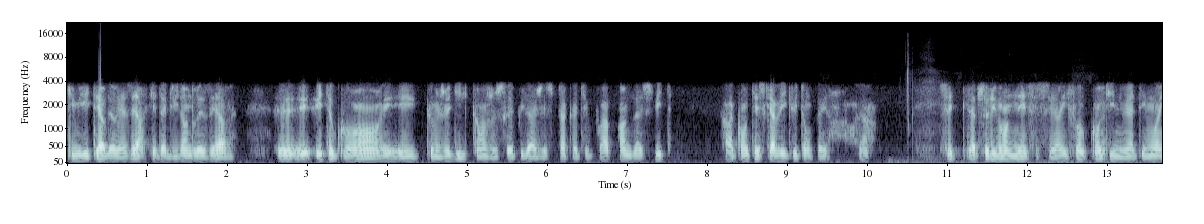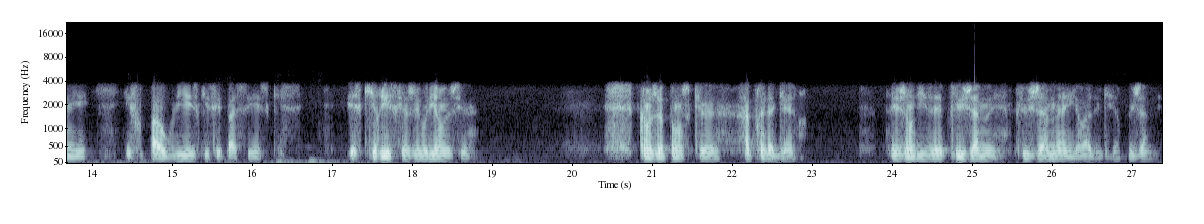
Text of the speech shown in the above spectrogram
qui est militaire de réserve, qui est adjudant de réserve, euh, est, au courant. Et, comme je dis, quand je serai plus là, j'espère que tu pourras prendre la suite, raconter ce qu'a vécu ton père. C'est absolument nécessaire. Il faut continuer à témoigner. Il faut pas oublier ce qui s'est passé, ce qui, et ce qui risque, je vais vous dire, monsieur. Quand je pense que après la guerre, les gens disaient plus jamais, plus jamais il y aura de guerre, plus jamais.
